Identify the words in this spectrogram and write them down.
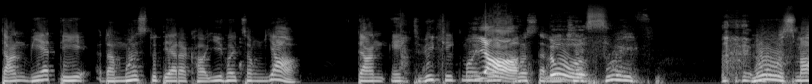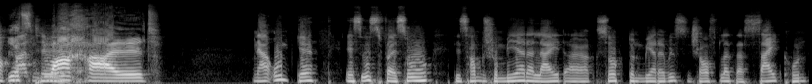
dann wird die, dann musst du der KI halt sagen, ja, dann entwickelt mal Ja, was, was der los. Menschheit hilft. Los, mach Jetzt Mathe. mach halt! Na und, gell, es ist weil so, das haben schon mehrere Leute auch gesagt und mehrere Wissenschaftler, dass sein kann,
